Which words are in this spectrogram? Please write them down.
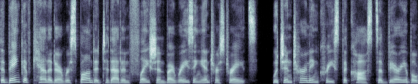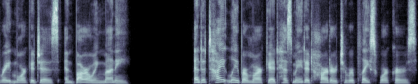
The Bank of Canada responded to that inflation by raising interest rates, which in turn increased the costs of variable rate mortgages and borrowing money. And a tight labor market has made it harder to replace workers,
